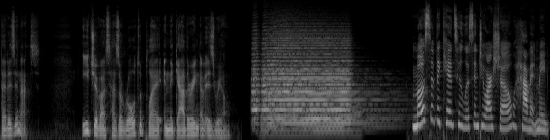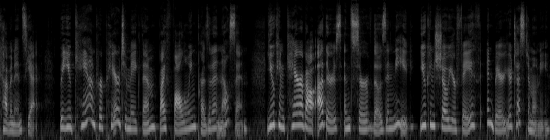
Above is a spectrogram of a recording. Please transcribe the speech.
that is in us. Each of us has a role to play in the gathering of Israel. Most of the kids who listen to our show haven't made covenants yet, but you can prepare to make them by following President Nelson. You can care about others and serve those in need. You can show your faith and bear your testimony.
